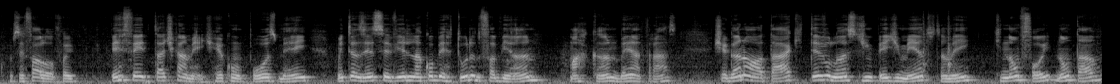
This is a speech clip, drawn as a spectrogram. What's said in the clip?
como você falou, foi perfeito taticamente, recompôs bem. Muitas vezes você via ele na cobertura do Fabiano, marcando bem atrás. Chegando ao ataque, teve o lance de impedimento também, que não foi, não estava,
